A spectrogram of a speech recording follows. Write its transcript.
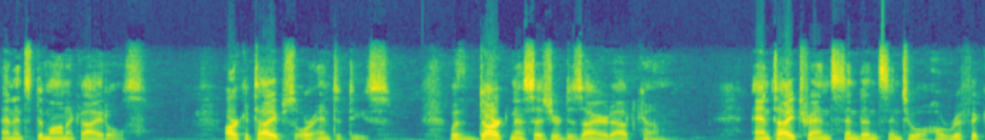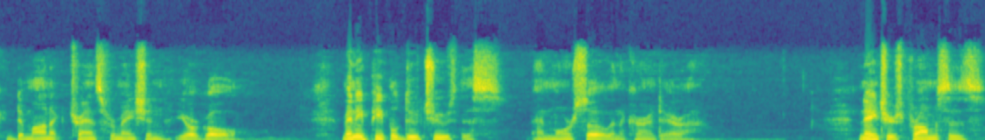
and its demonic idols, archetypes or entities, with darkness as your desired outcome, anti transcendence into a horrific demonic transformation your goal. Many people do choose this, and more so in the current era. Nature's promises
